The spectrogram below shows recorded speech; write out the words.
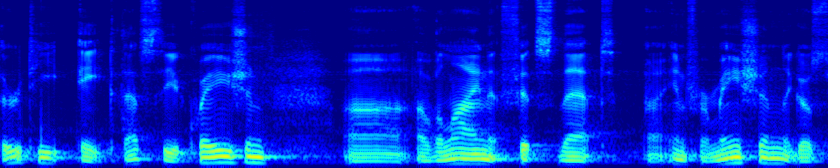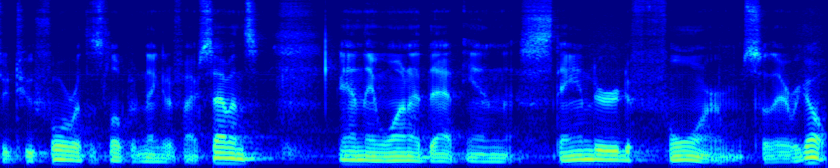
38. That's the equation uh, of a line that fits that uh, information that goes through 2, 4 with a slope of negative 5 sevenths. And they wanted that in standard form. So there we go.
